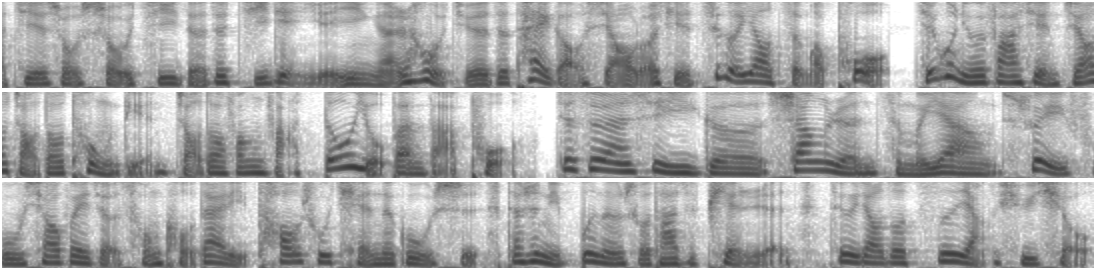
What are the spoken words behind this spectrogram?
接受手机的这几点原因啊，让我觉得这太搞笑了，而且这个要怎么破？结果你会发现，只要找到痛点，找到方法，都有办法破。这虽然是一个商人怎么样说服消费者从口袋里掏出钱的故事，但是你不能说它是骗人。这个叫做滋养需求。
